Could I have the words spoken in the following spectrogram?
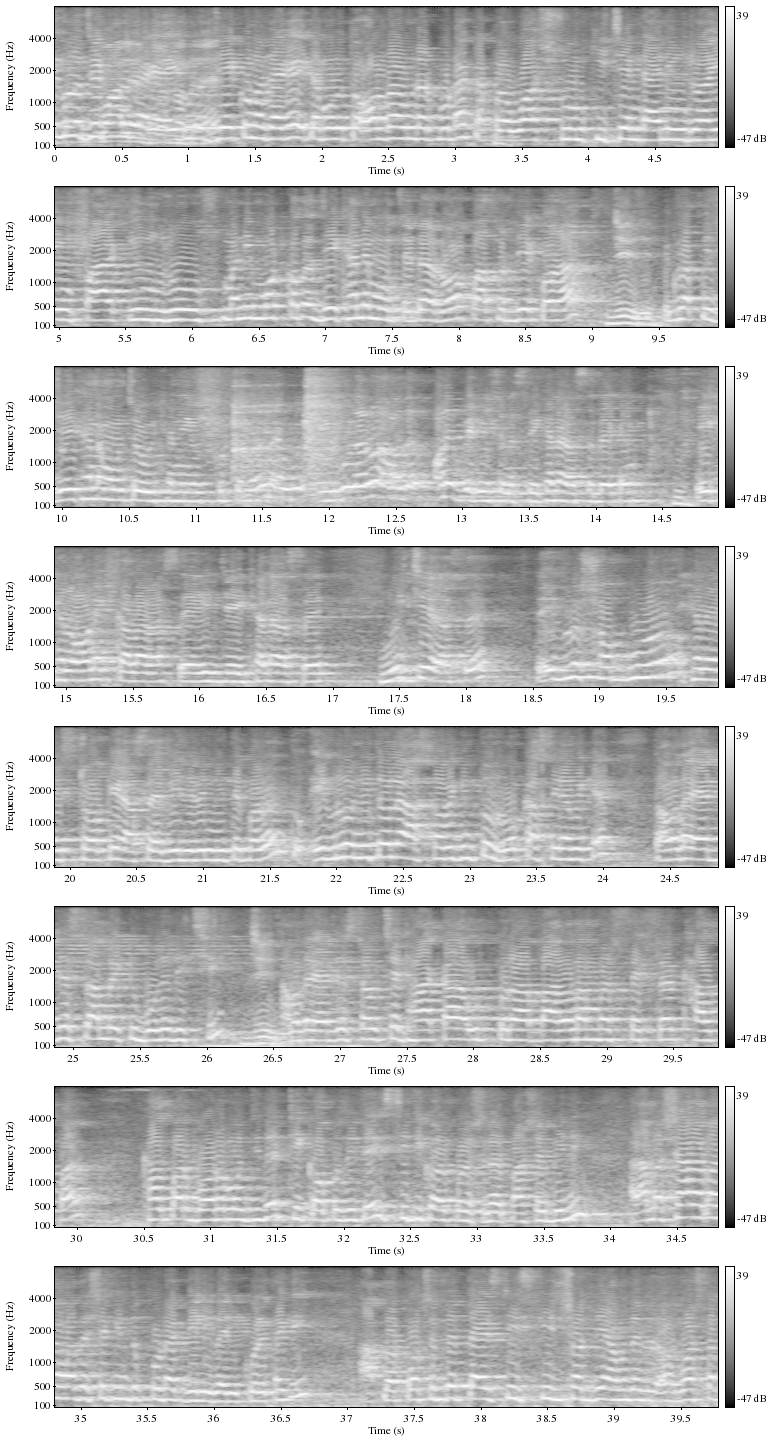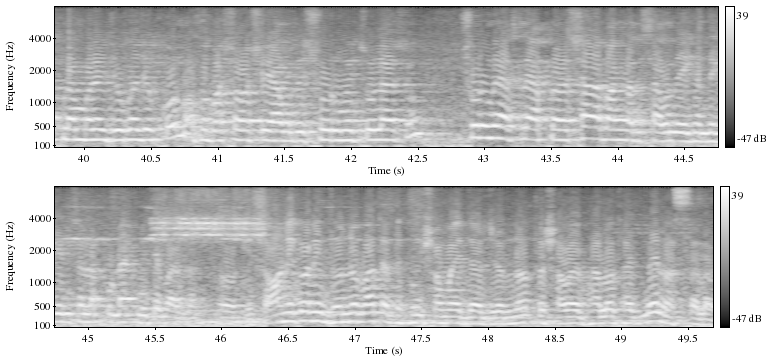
এগুলো যে কোনো জায়গায় এগুলো যে কোনো জায়গায় এটা মূলত অলরাউন্ডার প্রোডাক্ট আপনার washroom kitchen dining drawing parking roof মানে মোট কথা যেখানে মন চায় এটা র পাথর দিয়ে করা। জি জি। এগুলো আপনি যেখানে মন চায় ওইখানে ইউজ করতে পারেন এবং এগুলোরও আমাদের অনেক ভেরিয়েশন আছে এখানে আছে দেখেন। এইখানে অনেক কালার আছে এই যে এখানে আছে নিচে আছে। তো এগুলো সবগুলো এখানে স্টকে আছে অ্যাভেলেবেল নিতে পারেন তো এগুলো নিতে হলে আসতে হবে কিন্তু রোকা সিরামিকে তো আমাদের অ্যাড্রেসটা আমরা একটু বলে দিচ্ছি। আমাদের অ্যাড্রেসটা হচ্ছে ঢাকা উত্তরা বারো নম্বর সেক্টর খালপাড়। খালপাড় বড় মসজিদের ঠিক অপোজিটে সিটি কর্পোরেশনের পাশের বিল্ডিং আর আমরা সারা বাংলাদেশে কিন্তু প্রোডাক্ট ডেলিভারি করে থাকি। আপনার পছন্দের টাইলসটি স্ক্রিনশট দিয়ে আমাদের হোয়াটসঅ্যাপ নাম্বারে যোগাযোগ করুন অথবা সরাসরি আমাদের শোরুমে চলে আসুন। শোরুমে আসলে আপনারা সারা বাংলাদেশে আমাদের এখান থেকে ইনশাল্লাহ প্রোডাক্ট নিতে পারবেন। ওকে তো অনেক অনেক ধন্যবাদ এতক্ষণ সময় দেওয়ার জন্য। তো সবাই ভালো থাকবেন, আসসালাম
